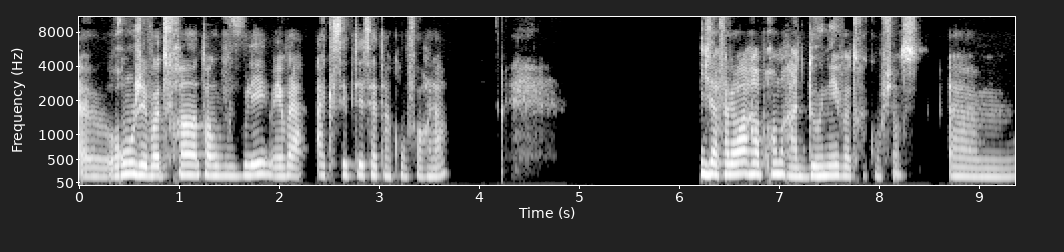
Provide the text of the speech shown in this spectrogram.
euh, rongez votre frein tant que vous voulez, mais voilà, accepter cet inconfort-là. Il va falloir apprendre à donner votre confiance. Euh,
